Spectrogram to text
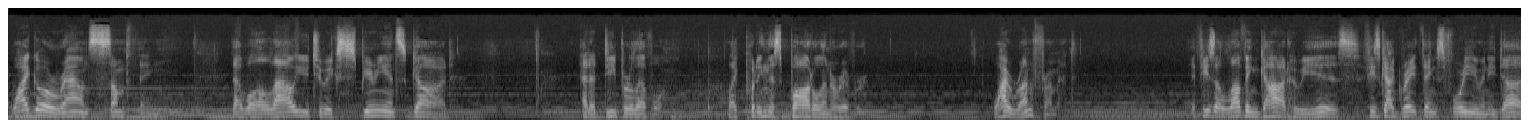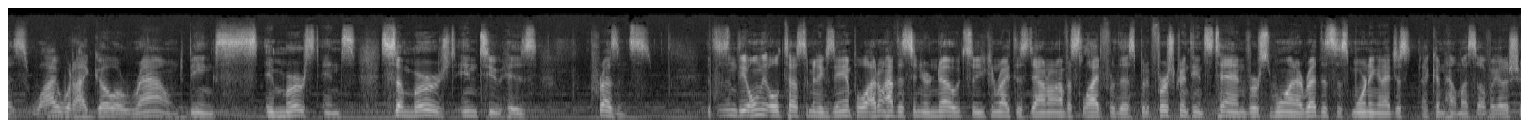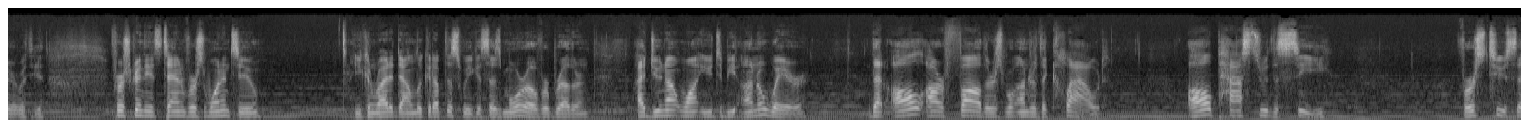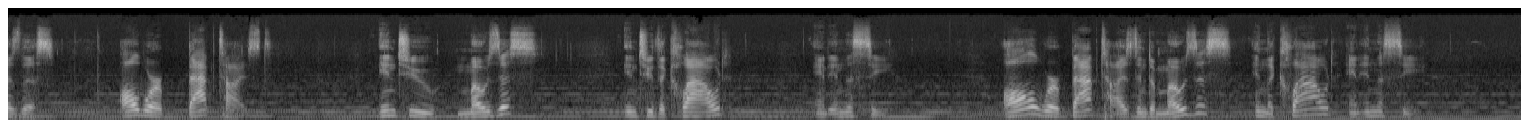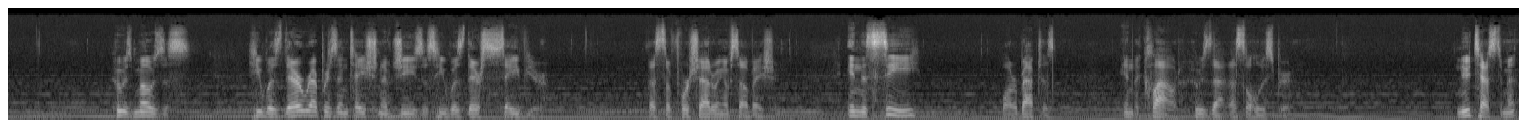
Why go around something that will allow you to experience God at a deeper level, like putting this bottle in a river? Why run from it? If He's a loving God, who He is, if He's got great things for you, and He does, why would I go around being immersed and submerged into His presence? This isn't the only Old Testament example. I don't have this in your notes, so you can write this down. I don't have a slide for this, but 1 Corinthians 10, verse 1, I read this this morning and I just I couldn't help myself. I got to share it with you. 1 Corinthians 10, verse 1 and 2. You can write it down, look it up this week. It says, Moreover, brethren, I do not want you to be unaware that all our fathers were under the cloud, all passed through the sea. Verse 2 says this all were baptized into Moses into the cloud and in the sea. All were baptized into Moses in the cloud and in the sea. Who is Moses? He was their representation of Jesus, he was their Savior. That's the foreshadowing of salvation. In the sea, water baptism. In the cloud, who's that? That's the Holy Spirit. New Testament,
